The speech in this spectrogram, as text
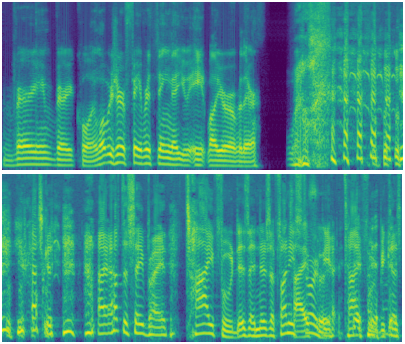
Very, very cool. And what was your favorite thing that you ate while you were over there? Well, you're asking. I have to say, Brian, Thai food is, and there's a funny Thai story food. behind Thai food because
